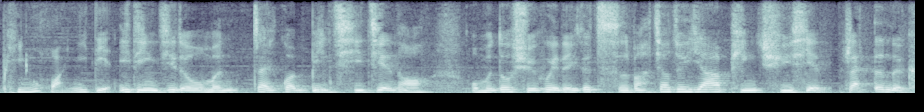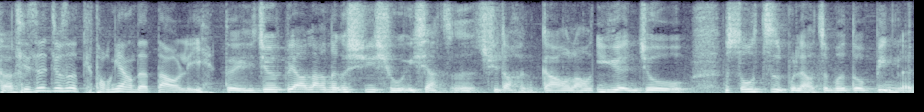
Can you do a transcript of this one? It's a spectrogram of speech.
平缓一点。一定记得我们在冠病期间哈，我们都学会了一个词吧，叫做压平曲线 flatten the curve。其实就是同样的道理。对，就不要让那个需求一下子去到很高，然后医院就收治不了这么多病人。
